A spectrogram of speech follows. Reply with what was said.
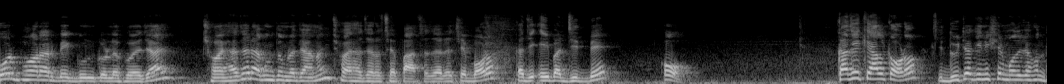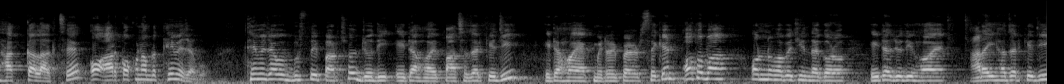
ওর ভর আর বেগ গুণ করলে হয়ে যায় ছয় হাজার এবং তোমরা জানোই ছয় হাজার হচ্ছে পাঁচ হাজারের চেয়ে বড়, কাজে এইবার জিতবে ও। কাজে খেয়াল করো যে দুইটা জিনিসের মধ্যে যখন ধাক্কা লাগছে, ও আর কখন আমরা থেমে যাব? থেমে যাব বুঝতেই পারছ, যদি এটা হয় পাঁচ হাজার কেজি এটা হয় এক মিটার পার সেকেন্ড অথবা অন্যভাবে চিন্তা করো, এটা যদি হয় আড়াই হাজার কেজি,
